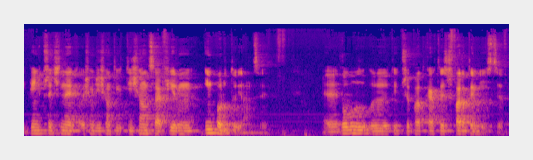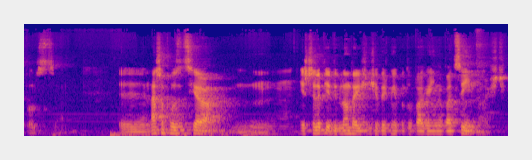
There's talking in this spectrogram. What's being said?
i 5,8 tysiąca firm importujących. W obu tych przypadkach to jest czwarte miejsce w Polsce. Nasza pozycja jeszcze lepiej wygląda, jeśli się weźmie pod uwagę innowacyjność.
